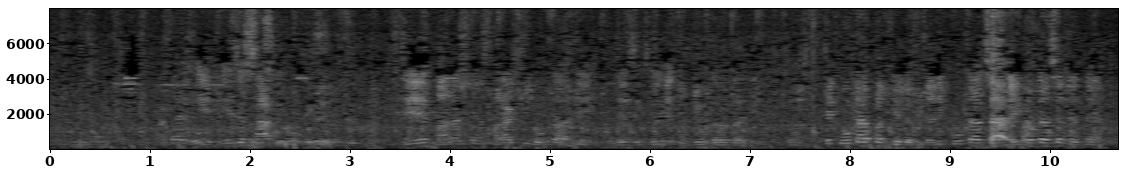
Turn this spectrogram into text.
आता हे हे जे सात लोक जे महाराष्ट्रात मराठी लोक आहेत जे तिथे उद्योग करत आहेत ते कोर्टात पण गेले होते आणि कोर्टाचा हायकोर्टाचा निर्णय आहे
